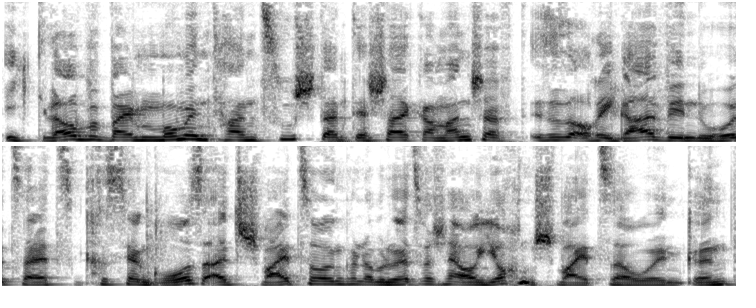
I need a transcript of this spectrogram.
ich, glaube, beim momentanen Zustand der Schalker Mannschaft ist es auch egal, wen du holst. Da hättest du Christian Groß als Schweizer holen können, aber du hättest wahrscheinlich auch Jochen Schweizer holen können.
